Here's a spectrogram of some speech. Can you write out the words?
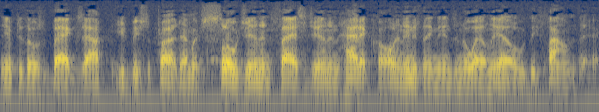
empty those bags out, you'd be surprised how much slow gin and fast gin and Hadacol and anything that ends in OL and L would be found there.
